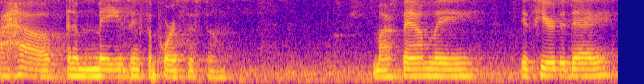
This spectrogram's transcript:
I have an amazing support system. My family is here today.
